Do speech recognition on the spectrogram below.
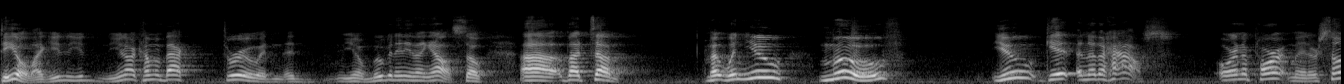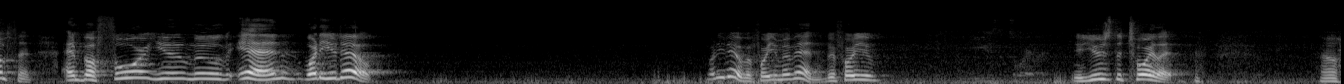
deal. Like, you, you, you're not coming back through and, and you know, moving anything else. So, uh, but, um, but when you move, you get another house or an apartment or something. And before you move in, what do you do? What do you do before you move in? Before you you use the toilet. Oh.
